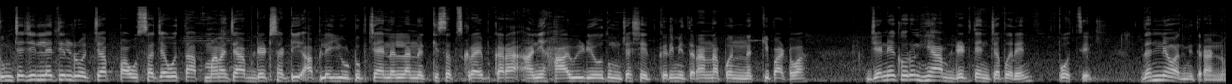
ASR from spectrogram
तुमच्या जिल्ह्यातील रोजच्या पावसाच्या व तापमानाच्या अपडेटसाठी आपल्या यूट्यूब चॅनलला नक्की सबस्क्राईब करा आणि हा व्हिडिओ तुमच्या शेतकरी मित्रांना पण नक्की पाठवा. जेणेकरून हे अपडेट त्यांच्यापर्यंत पोहोचेल. धन्यवाद मित्रांनो.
